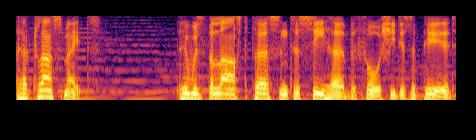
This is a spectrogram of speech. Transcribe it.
Her classmate, who was the last person to see her before she disappeared,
